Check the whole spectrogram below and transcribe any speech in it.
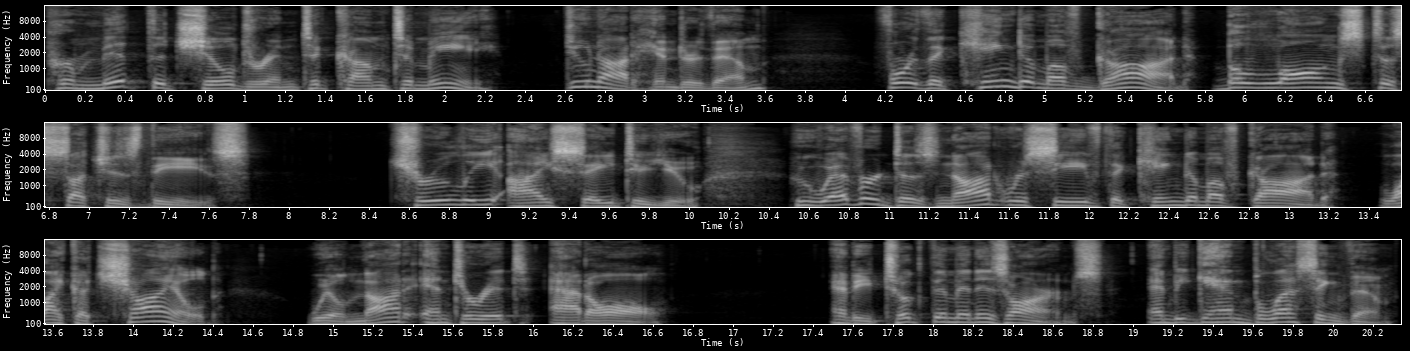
Permit the children to come to me. Do not hinder them for the kingdom of God belongs to such as these. Truly I say to you, whoever does not receive the kingdom of God like a child will not enter it at all. And he took them in his arms and began blessing them,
